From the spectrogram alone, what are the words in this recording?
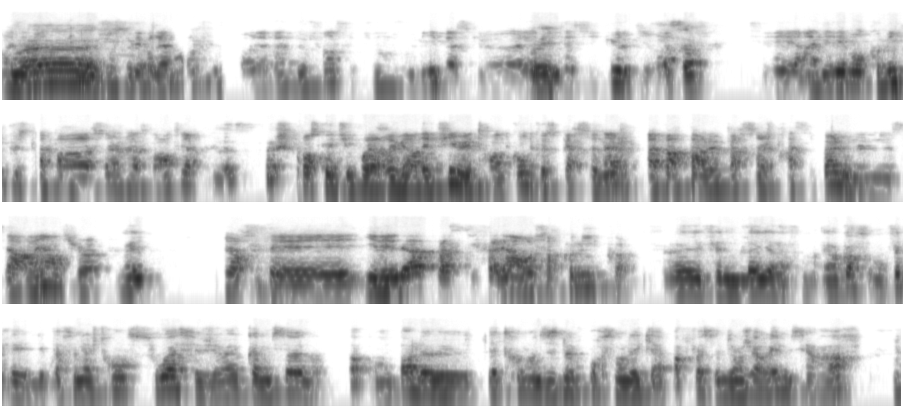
ouais, ouais vraiment la vanne de fin, c'est tout le monde oublie parce qu'elle a oui. des testicules. C'est un élément comique plus qu'un personnage de la entière. Je pense que tu pourrais regarder le film et te rendre compte que ce personnage, à part par le personnage principal, ne, ne sert à rien, tu vois. Oui. Genre, il est là parce qu'il fallait un ressort comique, quoi. il fait une blague à la fin. Et encore, en fait, les, personnages trans, soit c'est géré comme ça, on parle de 99% des cas. Parfois, c'est bien géré, mais c'est rare.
